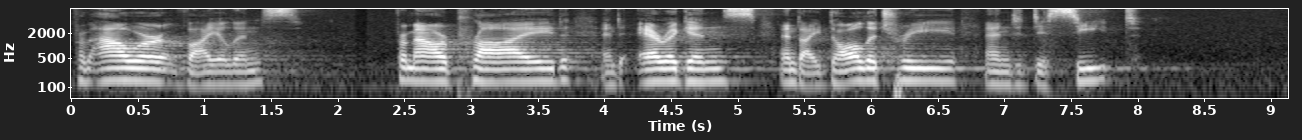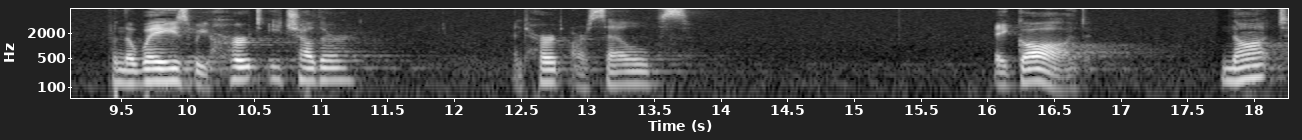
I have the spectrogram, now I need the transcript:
from our violence, from our pride and arrogance and idolatry and deceit, from the ways we hurt each other and hurt ourselves. A God not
